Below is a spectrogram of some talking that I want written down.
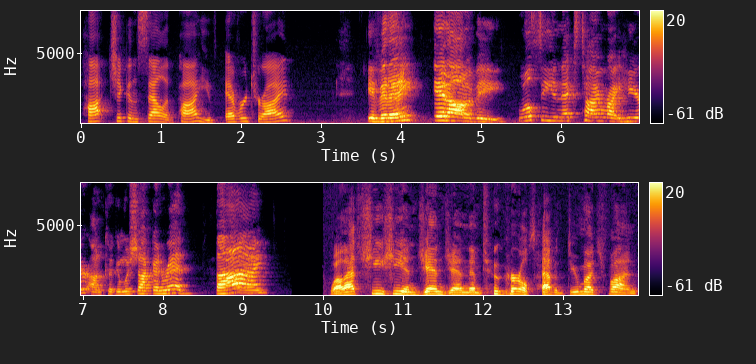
hot chicken salad pie you've ever tried? If it ain't, it ought to be. We'll see you next time right here on Cooking with Shotgun Red. Bye. Well, that's Shishi and Jen Jen, them two girls having too much fun.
